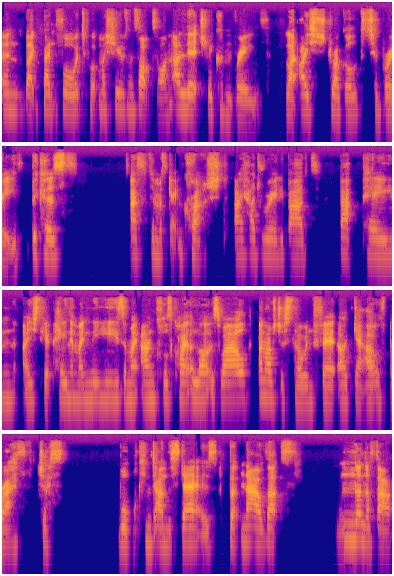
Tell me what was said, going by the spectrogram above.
and like bent forward to put my shoes and socks on. I literally couldn't breathe. Like i struggled to breathe because everything was getting crushed. I had really bad back pain. I used to get pain in my knees and my ankles quite a lot as well. And i was just so unfit. I'd get out of breath just walking down the stairs. But now that's none of that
